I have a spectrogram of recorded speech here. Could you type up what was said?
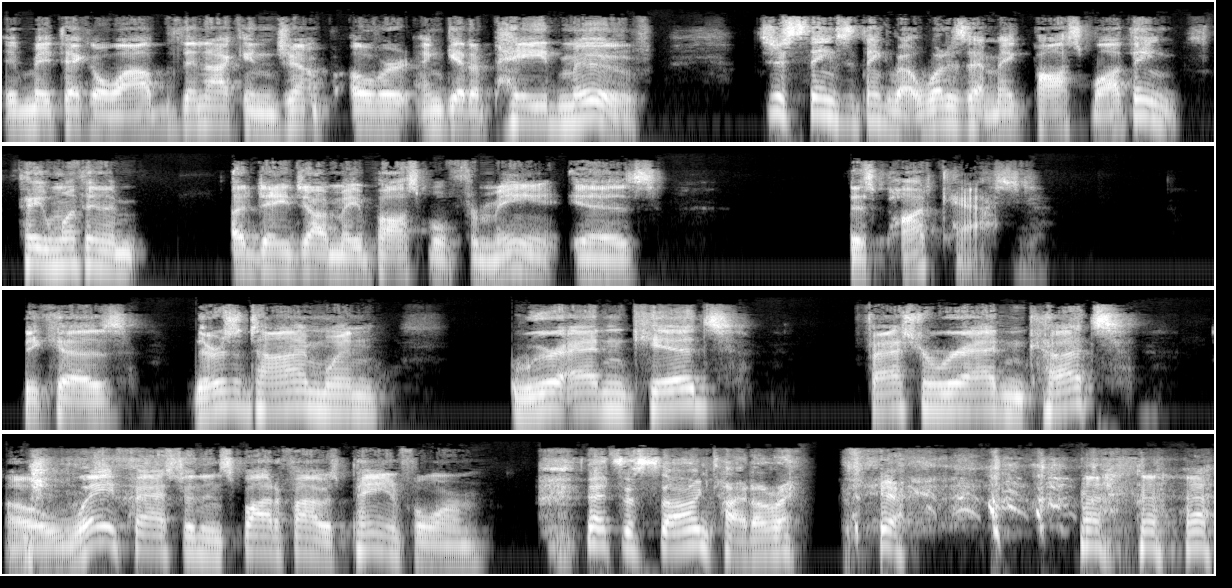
It may take a while, but then I can jump over and get a paid move. just things to think about. What does that make possible? I think. Tell you one thing a day job made possible for me is this podcast because there's a time when we are adding kids faster we are adding cuts oh way faster than spotify was paying for them That's a song title right there.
